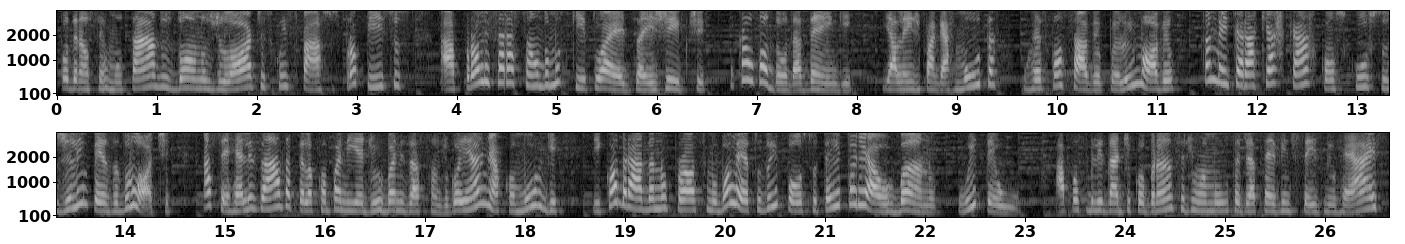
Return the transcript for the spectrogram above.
Poderão ser multados donos de lotes com espaços propícios à proliferação do mosquito Aedes aegypti, o causador da dengue. E além de pagar multa, o responsável pelo imóvel também terá que arcar com os custos de limpeza do lote, a ser realizada pela Companhia de Urbanização de Goiânia, a Comurg, e cobrada no próximo boleto do Imposto Territorial Urbano, o ITU. A possibilidade de cobrança de uma multa de até 26 mil reais,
